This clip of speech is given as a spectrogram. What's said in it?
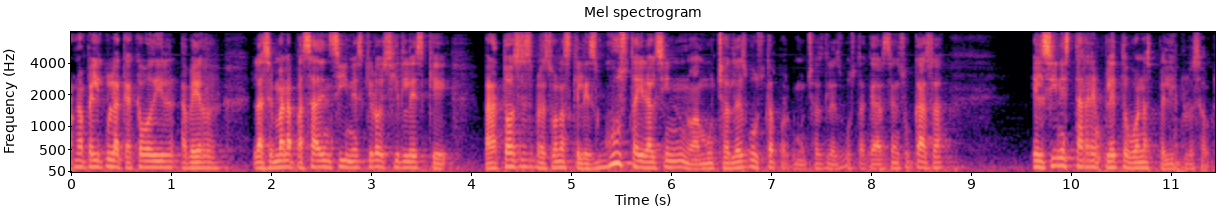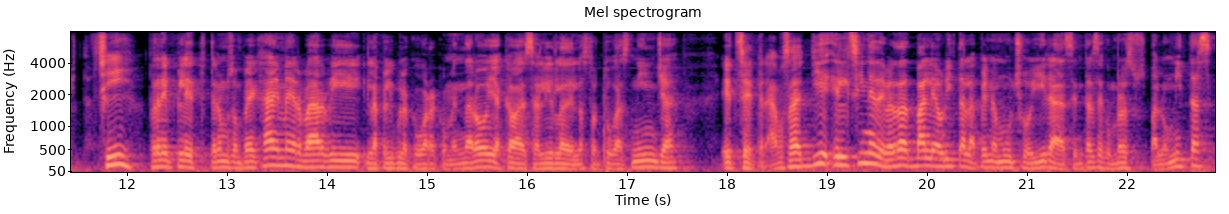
Una película que acabo de ir a ver la semana pasada en cines. Quiero decirles que para todas esas personas que les gusta ir al cine, no a muchas les gusta, porque a muchas les gusta quedarse en su casa, el cine está repleto de buenas películas ahorita. Sí, Repleto. Tenemos Oppenheimer, Barbie, la película que voy a recomendar hoy, acaba de salir la de las tortugas ninja, etcétera. O sea, el cine de verdad vale ahorita la pena mucho ir a sentarse a comprar sus palomitas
